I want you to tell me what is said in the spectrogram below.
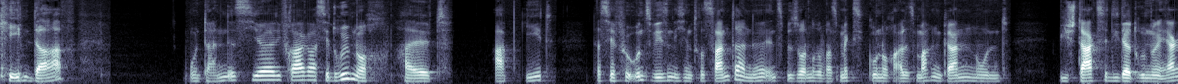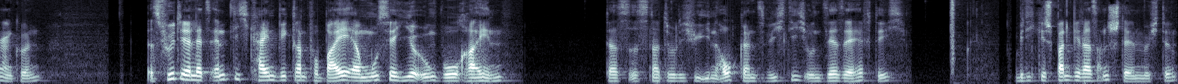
gehen darf. Und dann ist hier die Frage, was hier drüben noch halt abgeht. Das ist ja für uns wesentlich interessanter, ne? insbesondere was Mexiko noch alles machen kann und wie stark sie die da drüben noch ärgern können. Es führt ja letztendlich keinen Weg dran vorbei. Er muss ja hier irgendwo rein. Das ist natürlich für ihn auch ganz wichtig und sehr, sehr heftig. Bin ich gespannt, wie er das anstellen möchte.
